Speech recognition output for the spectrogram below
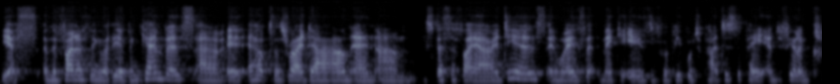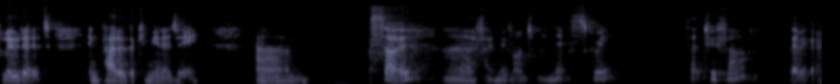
Yes, and the final thing about the Open Canvas, uh, it helps us write down and um, specify our ideas in ways that make it easy for people to participate and to feel included in part of the community. Um, so, uh, if I move on to my next screen, is that too far? There we go.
